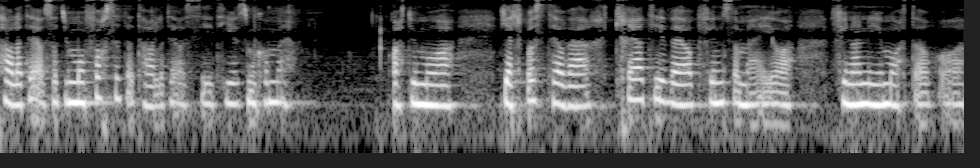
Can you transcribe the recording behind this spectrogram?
tale til oss, at du må fortsette å tale til oss i tida som kommer. Og at du må hjelpe oss til å være kreative og oppfinnsomme i å finne nye måter å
